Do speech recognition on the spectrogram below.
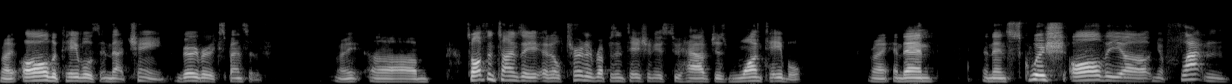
right, all the tables in that chain. Very very expensive right? Um, so oftentimes a, an alternative representation is to have just one table, right? And then and then squish all the uh, you know flatten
